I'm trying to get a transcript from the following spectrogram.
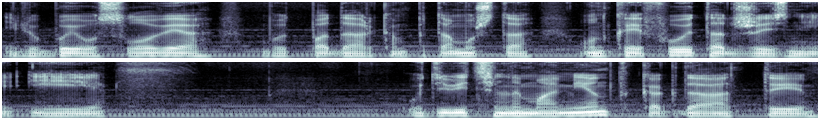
и любые условия будут подарком, потому что он кайфует от жизни, и удивительный момент, когда ты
